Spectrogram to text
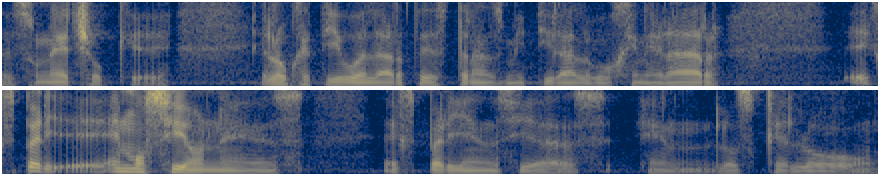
es un hecho que el objetivo del arte es transmitir algo, generar exper- emociones, experiencias en los que lo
